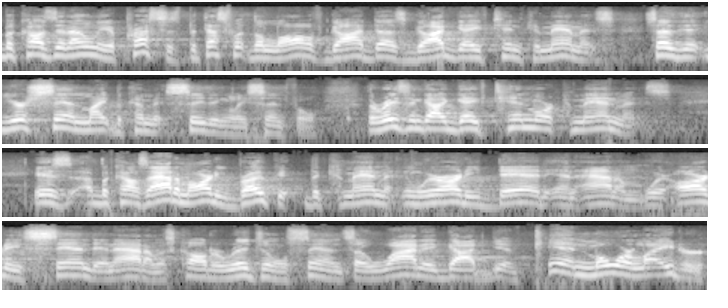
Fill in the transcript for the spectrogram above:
because it only oppresses, but that's what the law of God does. God gave 10 commandments so that your sin might become exceedingly sinful. The reason God gave 10 more commandments is because Adam already broke it, the commandment, and we're already dead in Adam. We're already sinned in Adam. It's called original sin. So why did God give 10 more later?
